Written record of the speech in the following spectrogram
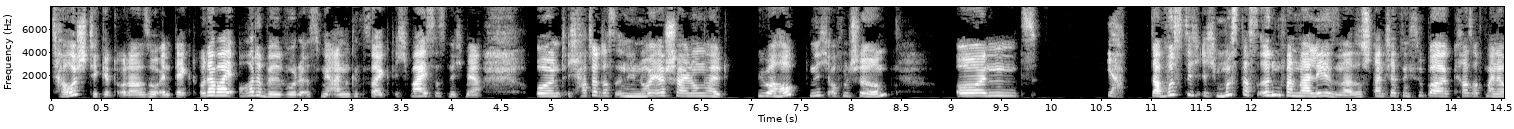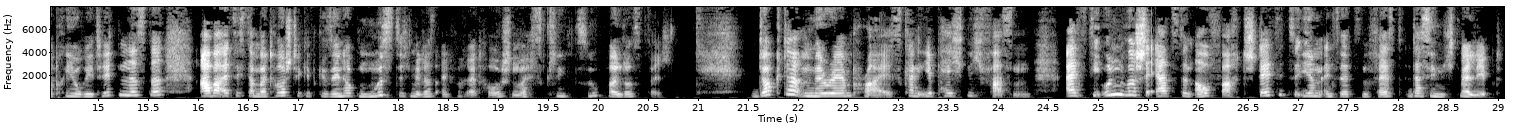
Tauschticket oder so entdeckt. Oder bei Audible wurde es mir angezeigt. Ich weiß es nicht mehr. Und ich hatte das in den Neuerscheinungen halt überhaupt nicht auf dem Schirm. Und ja, da wusste ich, ich muss das irgendwann mal lesen. Also es stand jetzt nicht super krass auf meiner Prioritätenliste, aber als ich es dann bei Tauschticket gesehen habe, musste ich mir das einfach ertauschen, weil es klingt super lustig. Dr. Miriam Price kann ihr Pech nicht fassen. Als die unwirsche Ärztin aufwacht, stellt sie zu ihrem Entsetzen fest, dass sie nicht mehr lebt.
